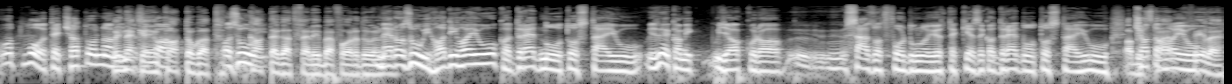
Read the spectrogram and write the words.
ott volt egy csatorna, Hogy ne kelljen a- kattogat, az új, kattegat felé befordulni. mert az új hadihajók, a Dreadnought osztályú, ezek, amik ugye akkor a századfordulón jöttek ki, ezek a Dreadnought osztályú Bismarck csatahajók. Féle?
